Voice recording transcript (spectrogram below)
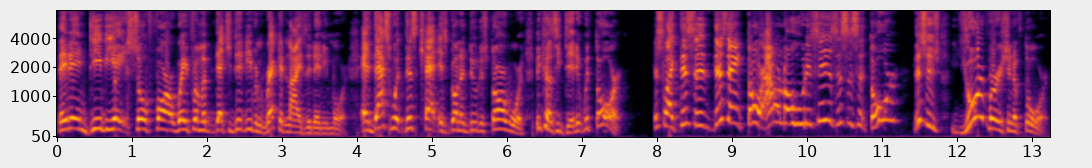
They didn't deviate so far away from it that you didn't even recognize it anymore. And that's what this cat is going to do to Star Wars because he did it with Thor. It's like this is this ain't Thor. I don't know who this is. This isn't Thor. This is your version of Thor.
